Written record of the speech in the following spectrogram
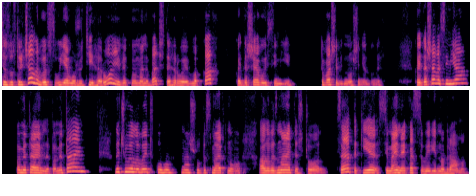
чи зустрічали ви в своєму житті героїв, як ви в мене бачите, героїв в лапках Кайдашевої сім'ї? Ваше відношення до них. Кайдашева сім'я, пам'ятаємо, не пам'ятаємо, не чує Левицького, нашого безсмертного, але ви знаєте, що це таке сімейна якась своєрідна драма.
